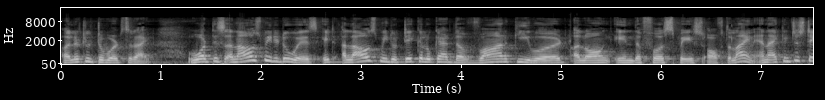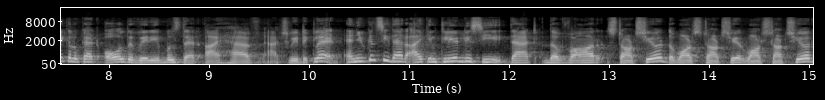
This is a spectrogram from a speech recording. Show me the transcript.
a little towards the right. What this allows me to do is it allows me to take a look at the var keyword along in the first space of the line. And I can just take a look at all the variables that I have actually declared. And you can see that I can clearly see that the var starts here, the var starts here, var starts here.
